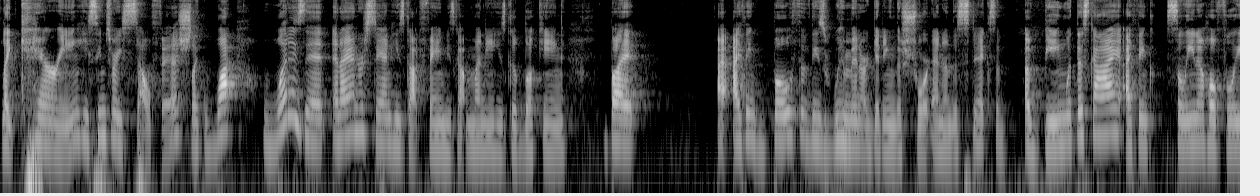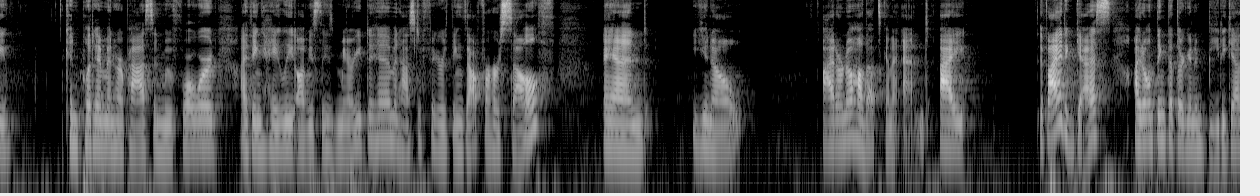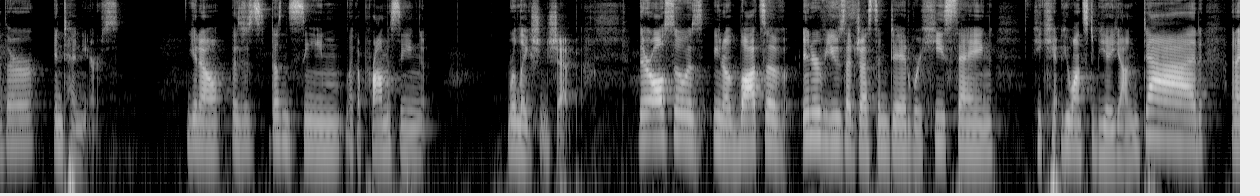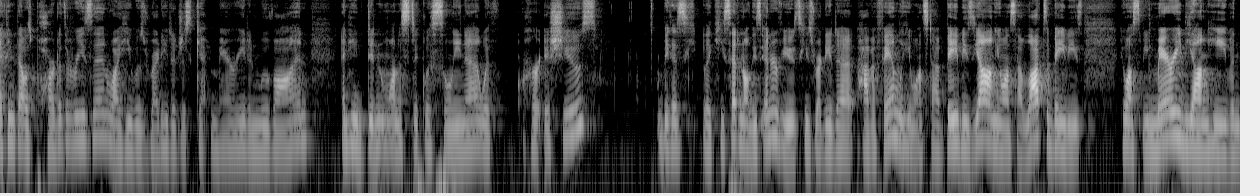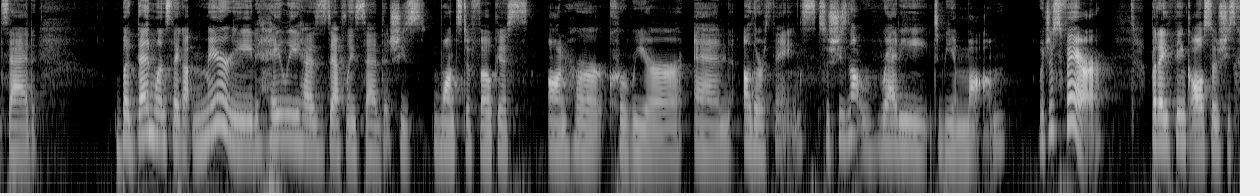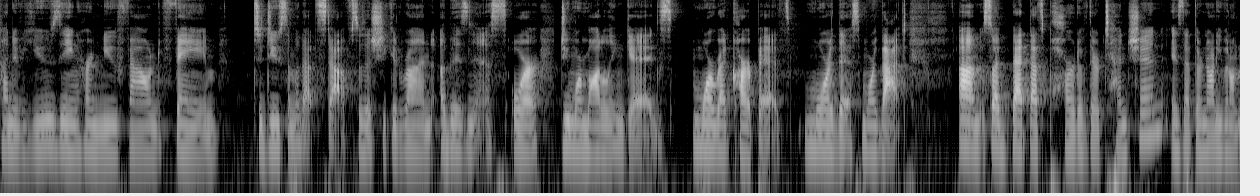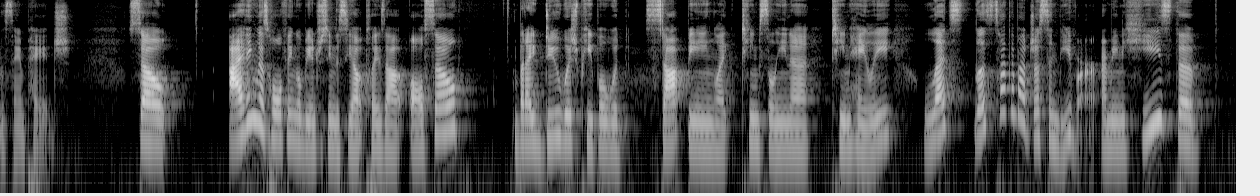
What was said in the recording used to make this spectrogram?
like caring. He seems very selfish. Like, what? what is it? And I understand he's got fame, he's got money, he's good looking, but I, I think both of these women are getting the short end of the sticks of, of being with this guy. I think Selena hopefully can put him in her past and move forward. I think Hailey obviously is married to him and has to figure things out for herself. And, you know, I don't know how that's going to end. I, if I had to guess, I don't think that they're going to be together in 10 years. You know, it just doesn't seem like a promising relationship. There also is, you know, lots of interviews that Justin did where he's saying he can't he wants to be a young dad, and I think that was part of the reason why he was ready to just get married and move on and he didn't want to stick with Selena with her issues because like he said in all these interviews, he's ready to have a family. He wants to have babies young, he wants to have lots of babies. He wants to be married young, he even said. But then once they got married, Hailey has definitely said that she's wants to focus on her career and other things. So she's not ready to be a mom, which is fair. But I think also she's kind of using her newfound fame to do some of that stuff so that she could run a business or do more modeling gigs, more red carpets, more this, more that. Um, so I bet that's part of their tension is that they're not even on the same page. So I think this whole thing will be interesting to see how it plays out also. But I do wish people would stop being like Team Selena, Team Hailey. Let's let's talk about Justin Bieber. I mean, he's the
